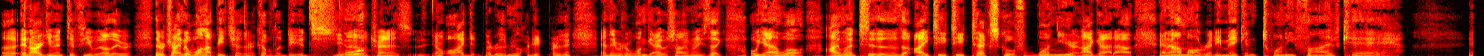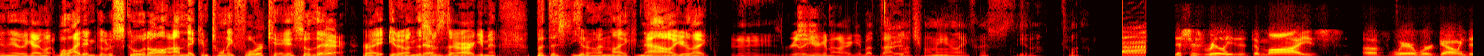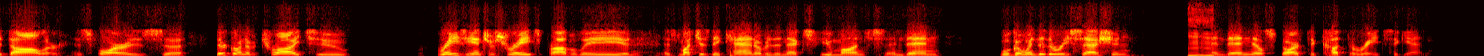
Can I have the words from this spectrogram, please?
uh, an argument, if you will. They were they were trying to one up each other. A couple of dudes, you know, trying to, you know, oh, I did better than you. I did better. Than you. And they were one guy was talking. about He's like, oh yeah, well, I went to the, the ITT Tech School for one year, and I got out, and I'm already making 25k. And the other guy went, "Well, I didn't go to school at all, and I'm making 24k, so there, right? You know." And this Yeah. was their argument. But this, you know, and like now you're like, eh, really, you're going to argue about that Right. much money? Like this, you know, come on. this is really the demise of where we're going, the dollar, as far as uh, they're going to try to raise the interest rates probably in, as much as they can over the next few months, and then we'll go into the recession, hmm and then they'll start to cut the rates again,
